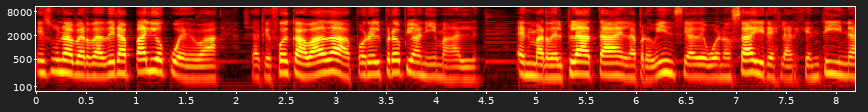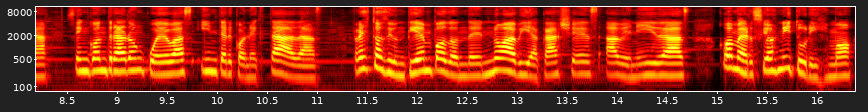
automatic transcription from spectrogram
es una verdadera paleocueva, ya que fue cavada por el propio animal. En Mar del Plata, en la provincia de Buenos Aires, la Argentina, se encontraron cuevas interconectadas, restos de un tiempo donde no había calles, avenidas, comercios ni turismo,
